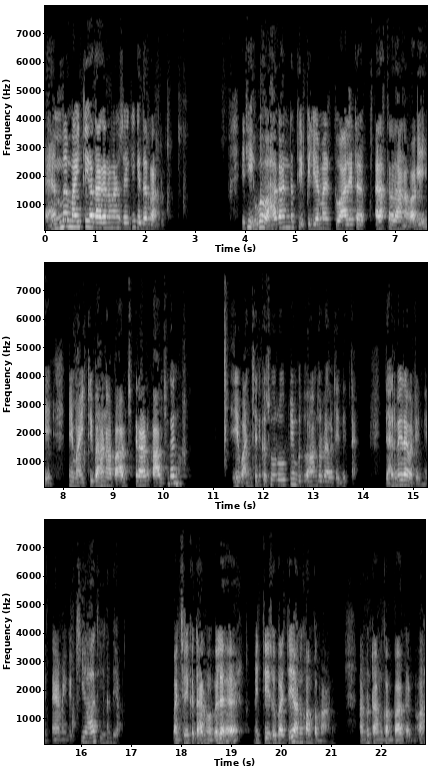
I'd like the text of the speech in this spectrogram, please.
හැම මෛත්‍රී කතා කරන මිනිස්සෙක්ගේ ගෙදර රණ්ඩු. ඉතින් ඒව වහගන්න පිළියම තුවාලෙට අරස්තර දානවා වගේ මේ මෛත්‍රී භාවනා පාවිච්චි කරාට පාවිච්චි කරනවා. ඒ වංචනික ස්වරූපයෙන් බුදුහාමුදුර රැවටෙන්නේ නැහැ. ධර්මේ රැවටෙන්නේ නැහැ. මේක කියා තියෙන දෙයක්. වංචනික ධර්ම වල මිත්‍යේ සුභජ්ජේ අනුකම්පමාන. අනුන්ට අනුකම්පා කරනවා,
